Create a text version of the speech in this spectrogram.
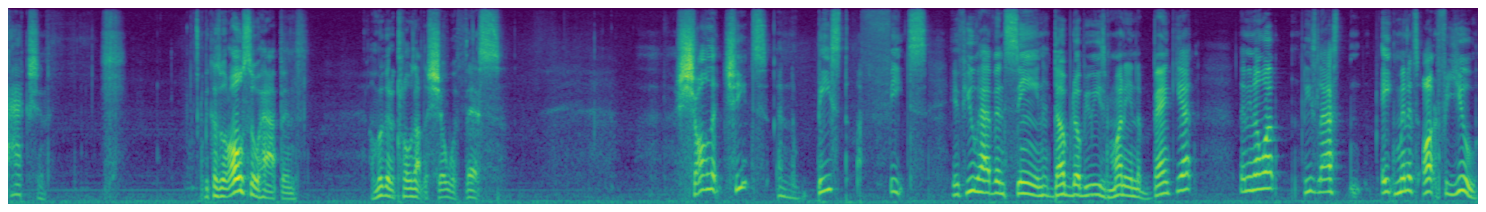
action. Because what also happens, and we're going to close out the show with this Charlotte cheats and the Beast feats. If you haven't seen WWE's Money in the Bank yet, then you know what? These last eight minutes aren't for you.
